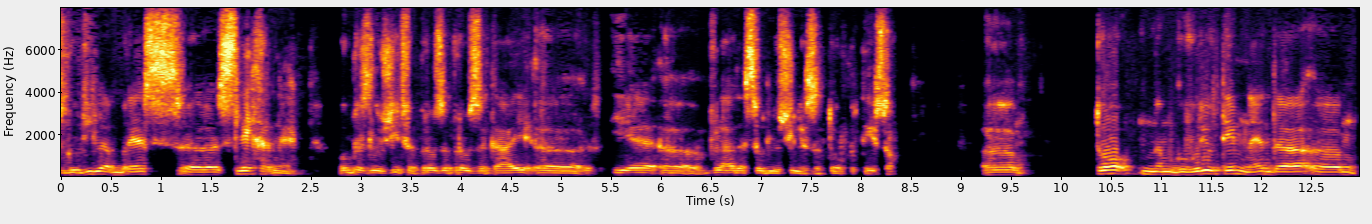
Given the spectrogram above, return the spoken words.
zgodila brez uh, slehrne obrazložitve, pravzaprav zakaj uh, je uh, vlada se odločila za to potezo. Uh, To nam govori o tem, ne, da um,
